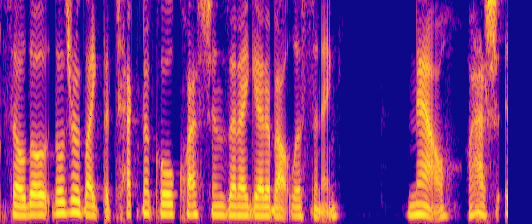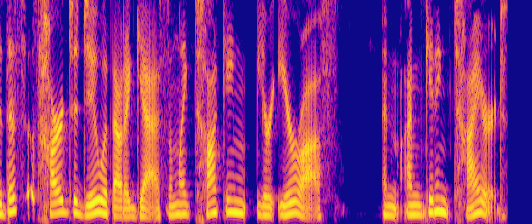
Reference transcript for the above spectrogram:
So th- those are like the technical questions that I get about listening. Now, gosh, this is hard to do without a guess. I'm like talking your ear off and I'm getting tired.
